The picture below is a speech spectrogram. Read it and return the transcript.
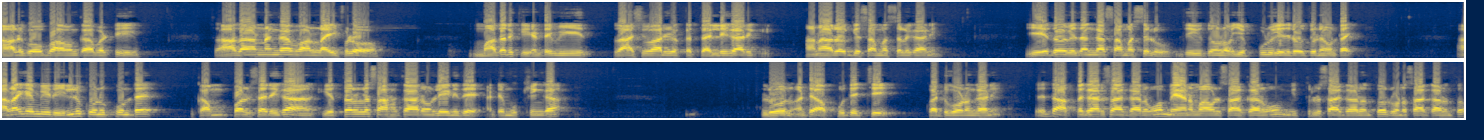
నాలుగవ భావం కాబట్టి సాధారణంగా వాళ్ళ లైఫ్లో మదర్కి అంటే వీ రాశి వారి యొక్క తల్లిగారికి అనారోగ్య సమస్యలు కానీ ఏదో విధంగా సమస్యలు జీవితంలో ఎప్పుడూ ఎదురవుతూనే ఉంటాయి. అలాగే మీరు ఇల్లు కొనుక్కుంటే కంపల్సరిగా ఇతరుల సహకారం లేనిదే అంటే ముఖ్యంగా లోన్ అంటే అప్పు తెచ్చి కట్టుకోవడం కానీ లేదంటే అత్తగారి సహకారమో మేనమావుల సహకారమో మిత్రుల సహకారంతో రుణ సహకారంతో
